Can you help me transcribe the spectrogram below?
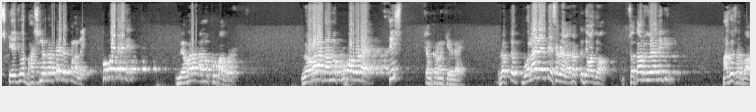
स्टेजवर भाषणं करता येतात कोणालाही. खूप आवड आहे व्यवहारात आणणं खूप आवड आहे. व्यवहारात आणणं खूप आवड आहे. तीच शंकरनं केलेलं आहे. रक्त बोलायला येते सगळ्याला रक्त देवा देवा. स्वतःवर वेळ आली की मागं सरपा.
